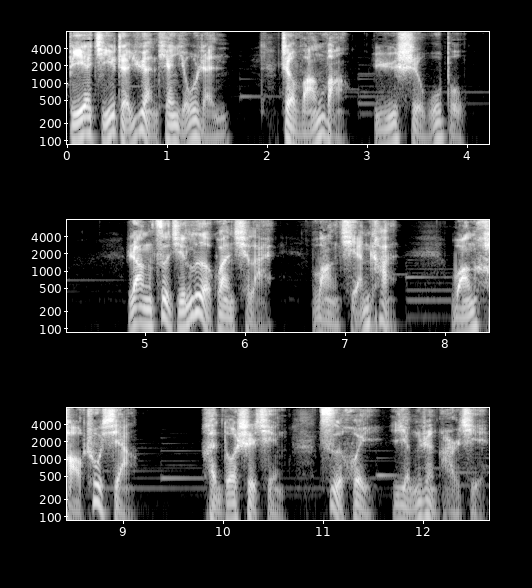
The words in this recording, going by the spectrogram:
别急着怨天尤人，这往往于事无补。”让自己乐观起来，往前看，往好处想，很多事情自会迎刃而解。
